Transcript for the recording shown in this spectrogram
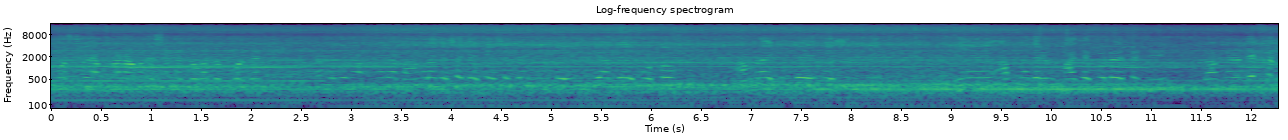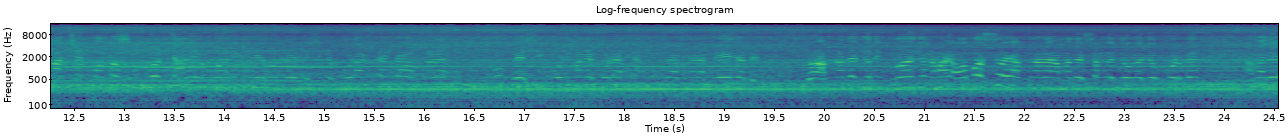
অবশ্যই আপনারা আমাদের সঙ্গে যোগাযোগ করবেন এতদিন আপনারা বাংলাদেশে দেখে এসেছেন কিন্তু ইন্ডিয়াতে প্রথম আমরাই কিন্তু এই মেশিনটি নিয়ে আপনাদের মাঝে চলে এসেছি। তো আপনারা দেখতে পাচ্ছেন কত সুন্দর চালের কোয়ালিটি এবং এই মেশিনের প্রোডাকশানটাও আপনারা খুব বেশি পরিমাণে প্রোডাকশান কিন্তু আপনারা পেয়ে যাবেন। তো আপনাদের যদি প্রয়োজন হয়, অবশ্যই আপনারা আমাদের সঙ্গে যোগাযোগ করবেন। আমাদের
